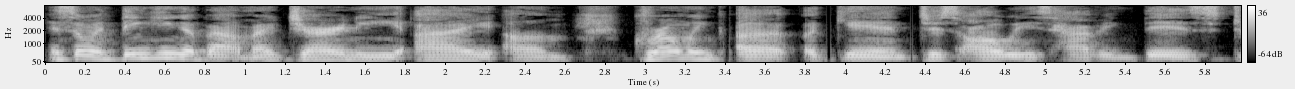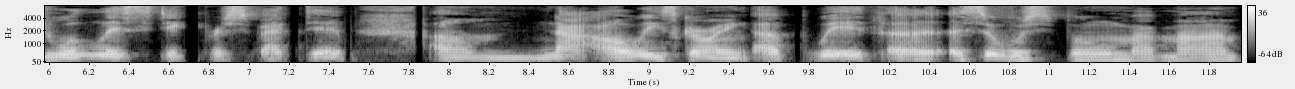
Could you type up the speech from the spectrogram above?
And so in thinking about my journey, I, um, growing up again, just always having this dualistic perspective, um, not always growing up with a, a silver spoon. My mom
